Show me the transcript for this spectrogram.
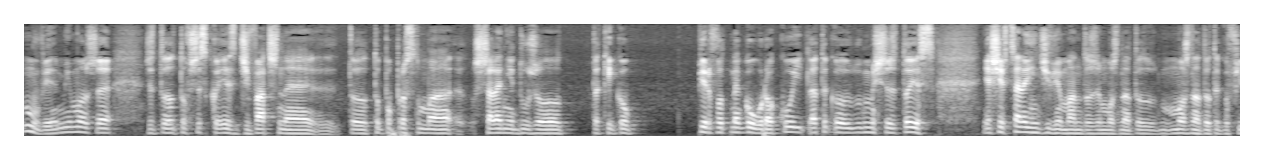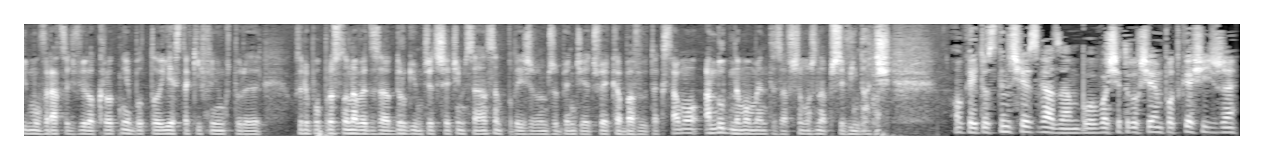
mówię, mimo że, że to, to wszystko jest dziwaczne, to, to po prostu ma szalenie dużo takiego pierwotnego uroku i dlatego myślę, że to jest... Ja się wcale nie dziwię, Mando, że można do, można do tego filmu wracać wielokrotnie, bo to jest taki film, który, który po prostu nawet za drugim czy trzecim seansem podejrzewam, że będzie człowieka bawił tak samo, a nudne momenty zawsze można przywinąć. Okej, okay, to z tym się zgadzam, bo właśnie tylko chciałem podkreślić, że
